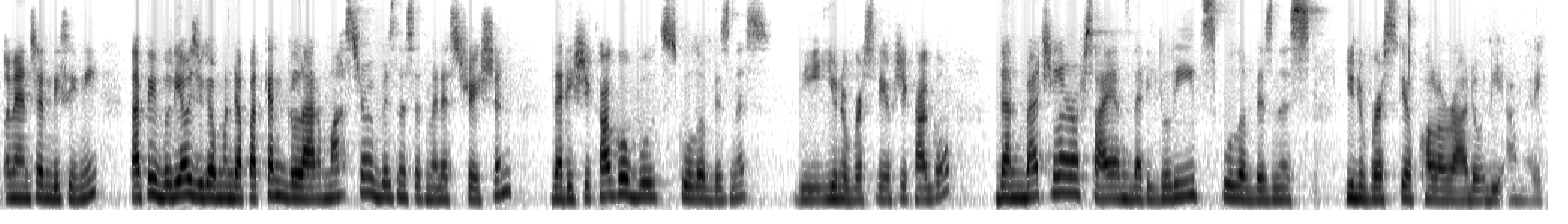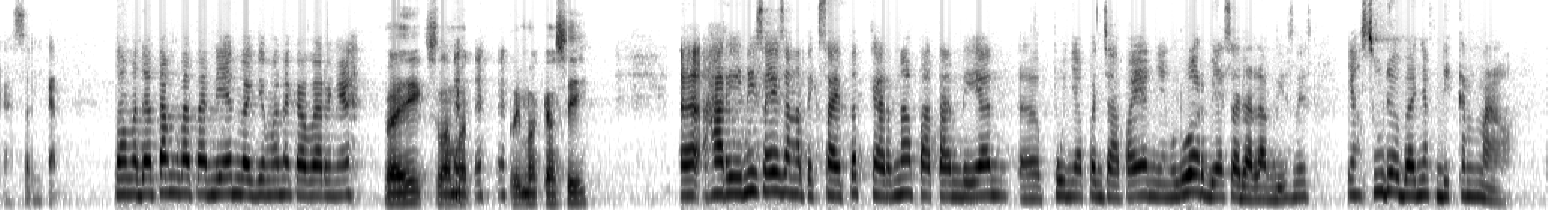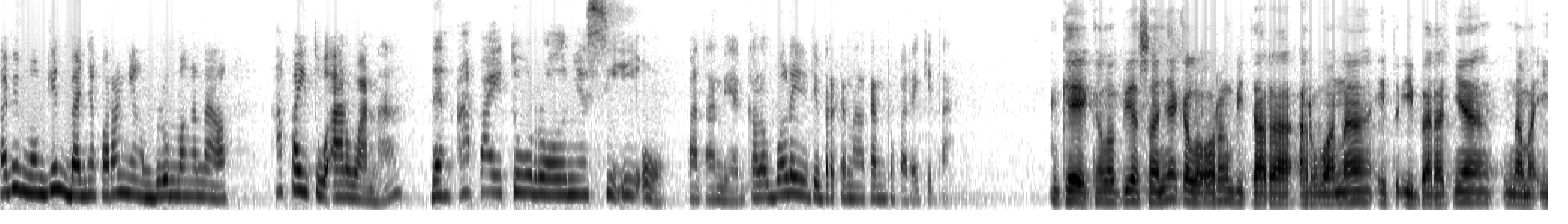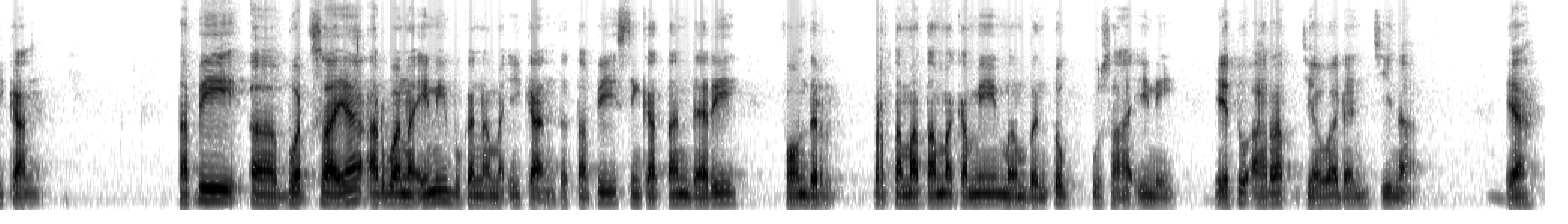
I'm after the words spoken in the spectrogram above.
mention di sini, tapi beliau juga mendapatkan gelar Master of Business Administration dari Chicago Booth School of Business di University of Chicago dan Bachelor of Science dari Leeds School of Business University of Colorado di Amerika Serikat. Selamat datang Pak Tandian, bagaimana kabarnya? Baik, selamat. Terima kasih. Uh, hari ini saya sangat excited karena Pak Tandian uh, punya pencapaian yang luar biasa dalam bisnis yang sudah banyak dikenal. Tapi mungkin banyak orang yang belum mengenal apa itu Arwana dan apa itu role-nya CEO Pak Tandian. Kalau boleh diperkenalkan kepada kita. Oke, kalau biasanya kalau orang bicara arwana itu ibaratnya nama ikan. Tapi uh, buat saya arwana ini bukan nama ikan, tetapi singkatan dari founder pertama-tama kami membentuk usaha ini, yaitu Arab, Jawa, dan Cina. Ya,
